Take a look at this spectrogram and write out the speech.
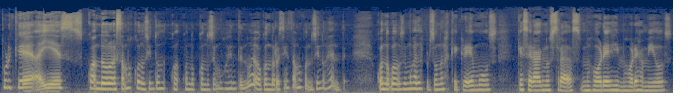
Porque ahí es cuando estamos conociendo, cuando conocemos gente nueva, cuando recién estamos conociendo gente, cuando conocemos a las personas que creemos que serán nuestras mejores y mejores amigos,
